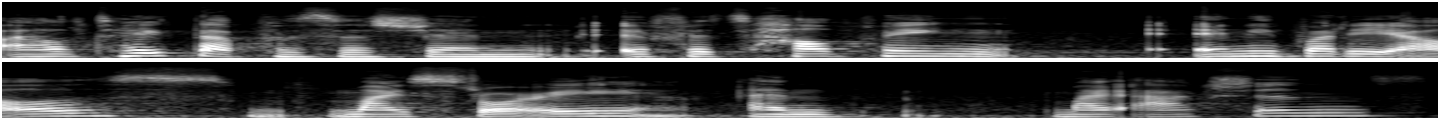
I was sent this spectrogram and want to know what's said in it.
I'll take that position. If it's helping anybody else, my story and my actions,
